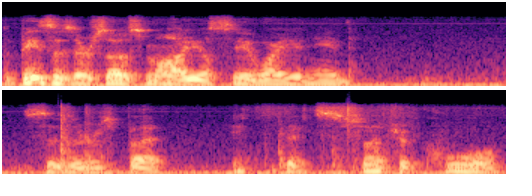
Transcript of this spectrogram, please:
The pieces are so small, you'll see why you need scissors, but it's, it's such a cool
